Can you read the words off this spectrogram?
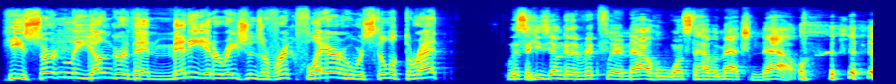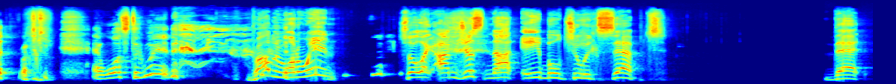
he's certainly younger than many iterations of Ric Flair who were still a threat. Listen, he's younger than Ric Flair now, who wants to have a match now and wants to win. probably want to win. So like I'm just not able to accept that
